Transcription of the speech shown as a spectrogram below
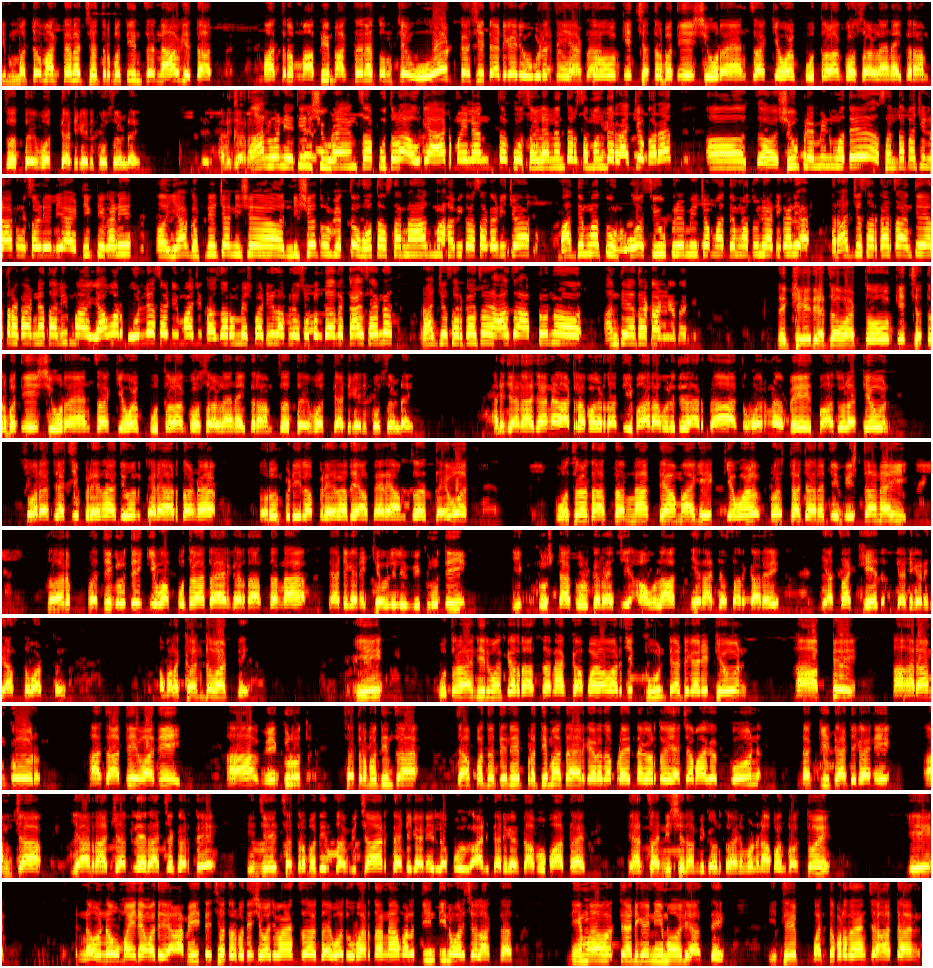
की मतं मागताना छत्रपतींचं नाव घेतात. मात्र माफी मागताना तुमचे वोट कशी त्या ठिकाणी उघडते वाटतो की छत्रपती शिवरायांचा केवळ पुतळा कोसळला नाही तर आमचं दैवत त्या ठिकाणी कोसळलंय आणि ज्या मालवण येथील शिवरायांचा पुतळा अवघ्या आठ महिन्यानंतर कोसळल्यानंतर संबंध राज्यभरात शिवप्रेमींमध्ये संतापाची लाट उसळलेली आहे. ठिकठिकाणी या घटनेच्या निषे निषेध व्यक्त होत असताना आज महाविकास आघाडीच्या माध्यमातून व शिवप्रेमीच्या माध्यमातून या ठिकाणी राज्य सरकारचा अंत्ययात्रा काढण्यात आली. यावर बोलण्यासाठी माझे खासदार उमेश पाटील आपल्यासोबत दादा काय सांगा राज्य सरकारचा आज आपण अंत्ययात्रा काढण्यात आली. नाही, खेद याचा वाटतो की छत्रपती शिवरायांचा केवळ पुतळा कोसळला नाही तर आमचं दैवत त्या ठिकाणी कोसळलंय. आणि ज्या राजानं अठरा पकडतात बारा बोलते जात वर्ण भेद बाजूला ठेवून स्वराज्याची प्रेरणा देऊन खऱ्या अर्थानं तरुण पिढीला प्रेरणा दे असणारे आमचं दैवत कोसळत असताना त्यामागे केवळ भ्रष्टाचाराची विष्ठा नाही तर प्रतिकृती किंवा पुतळा तयार करत असताना त्या ठिकाणी ठेवलेली विकृती ही कृष्णा कुलकर्ण्याची अवलाद हे राज्य सरकार आहे. याचा खेद त्या ठिकाणी जास्त वाटतोय. आम्हाला खंत वाटते की पुतळा निर्माण करत असताना कपाळावर जी खून त्या ठिकाणी ठेवून हा आपटे हा हरामखोर हा जातीयवादी हा विकृत छत्रपतींचा ज्या पद्धतीने प्रतिमा तयार करायचा प्रयत्न करतो याच्या मागे कोण नक्की त्या ठिकाणी आमच्या या राज्यातले राज्यकर्ते की जे छत्रपतींचा विचार त्या ठिकाणी लपू आणि त्या ठिकाणी दाबू पाहत आहेत त्याचा निषेध आम्ही करतोय. आणि म्हणून आपण बघतोय की नऊ नऊ महिन्यामध्ये आम्ही ते छत्रपती शिवाजी महाराजांचं दैवत उभारताना आम्हाला तीन तीन वर्ष लागतात. नियमा त्या ठिकाणी नियमावली असते. इथे पंतप्रधानांच्या हातात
